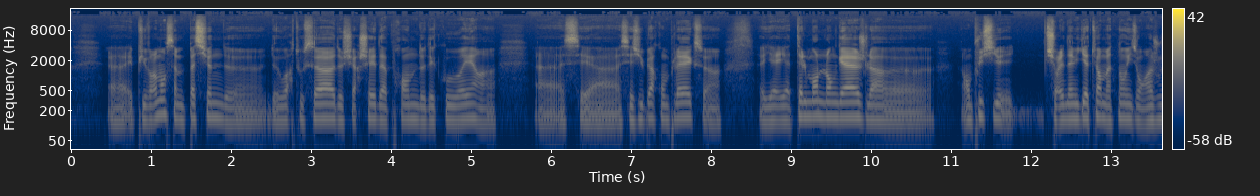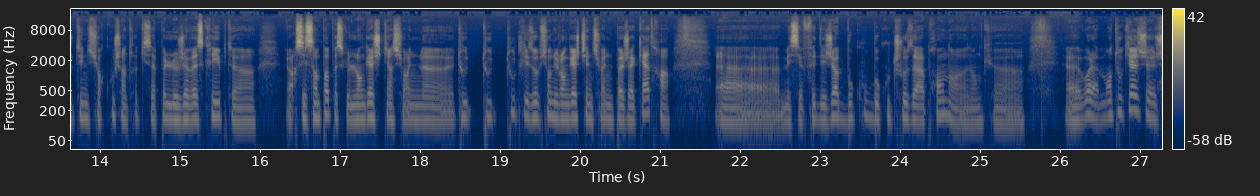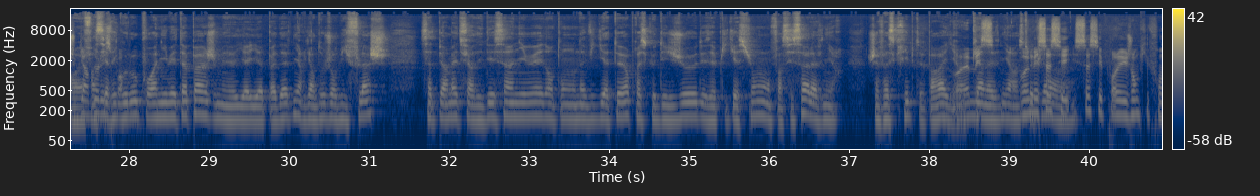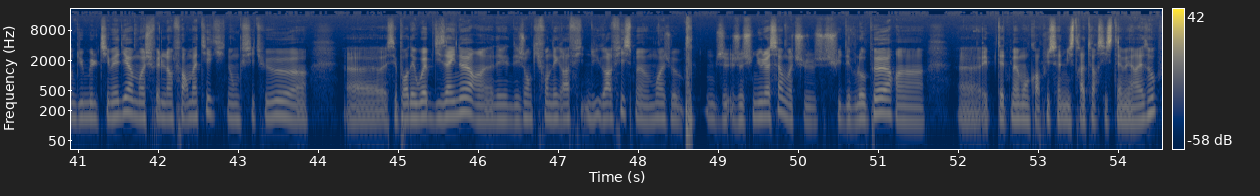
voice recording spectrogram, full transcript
et puis vraiment, ça me passionne de, de, voir tout ça, de chercher, d'apprendre, de découvrir. C'est super complexe. Il y, a, il y, a tellement de langages là. en plus, il, sur les navigateurs maintenant, ils ont rajouté une surcouche, un truc qui s'appelle le JavaScript. Euh. alors c'est sympa parce que le langage tient sur une, euh, toutes les options du langage tiennent sur une page A4, euh, mais ça fait déjà beaucoup beaucoup de choses à apprendre. Donc voilà. Mais en tout cas, je, je garde C'est rigolo pour animer ta page, mais il n'y a, a, pas d'avenir. Regarde aujourd'hui Flash. Ça te permet de faire des dessins animés dans ton navigateur, presque des jeux, des applications. Enfin, c'est ça l'avenir. JavaScript, pareil, il n'y a aucun avenir à ce ouais, mais ça, c'est, ça, c'est pour les gens qui font du multimédia. Moi, je fais de l'informatique. Donc, si tu veux, euh, euh, c'est pour des web designers, hein, des, gens qui font des du graphisme. Moi, je, je, suis nul à ça. Moi, je, suis développeur euh, et peut-être même encore plus administrateur système et réseau.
